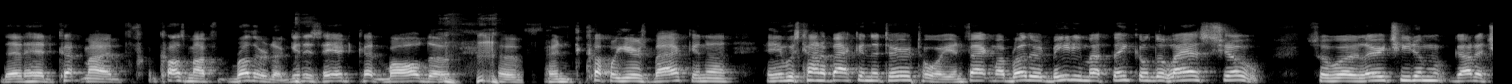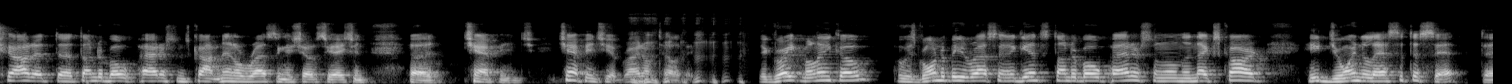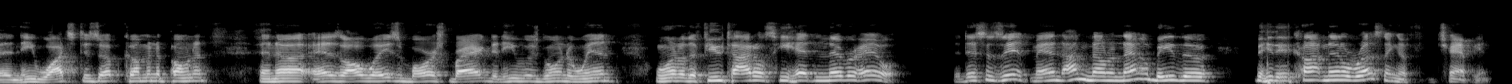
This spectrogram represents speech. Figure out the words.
that had cut my caused my brother to get his head cut bald uh, uh, a couple years back, and uh, he was kind of back in the territory. In fact, my brother had beat him, I think, on the last show. So uh, Larry Cheatham got a shot at uh, Thunderbolt Patterson's Continental Wrestling Association uh, championship, championship right on television. the great Malenko, who was going to be wrestling against Thunderbolt Patterson on the next card, he joined Les at the set and he watched his upcoming opponent. And uh, as always, Boris bragged that he was going to win one of the few titles he had never held. This is it, man. I'm to now be the be the Continental Wrestling champion.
